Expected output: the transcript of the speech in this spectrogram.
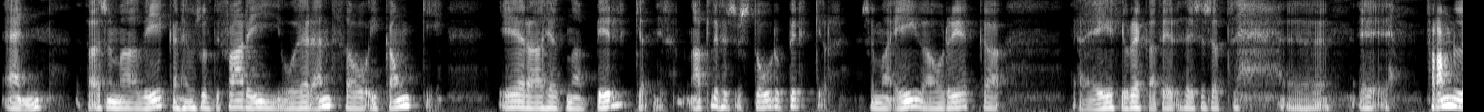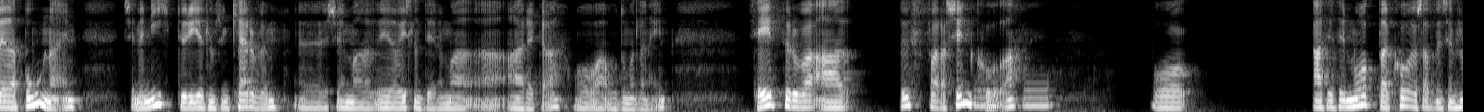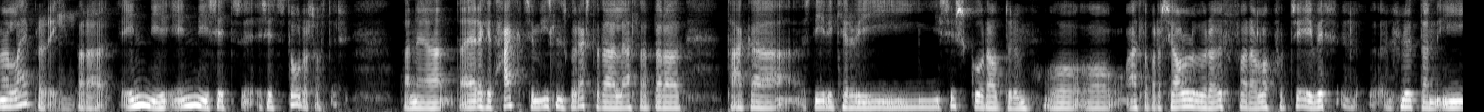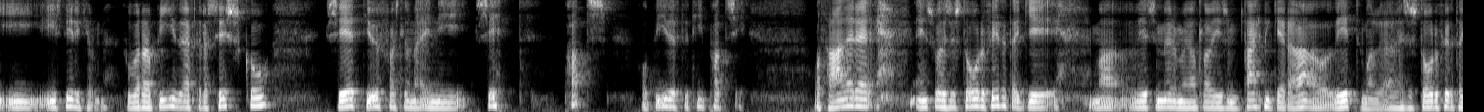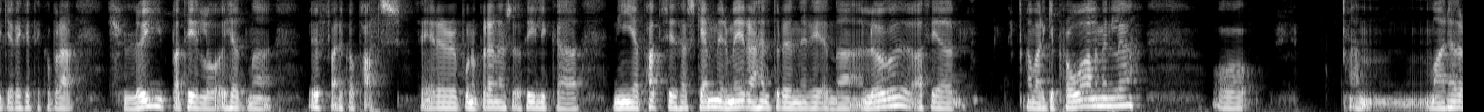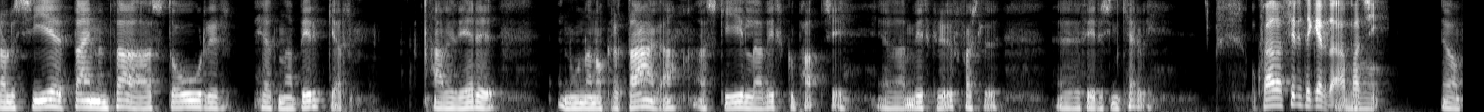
En það sem að vikan hefur svolítið farið í og er ennþá í gangi er að hérna byrgjarnir, allir þessi stóru byrgjar sem að eiga og reka ja, eiga ekki og reka þeir, þeir sem sagt e, e, framleiða búnaðin sem er nýttur í öllum sem kerfum e, sem að við á Íslandi erum að, að reka og út um allan heim þeir þurfa að uppfara sinnkóða og að því þeir nota kóðasafni sem svona library bara inn í, inn í sitt, sitt stóra softir þannig að það er ekkert hægt sem íslensku rekstaraðali alltaf bara að taka stýrikerfi í Cisco ráturum og, og alltaf bara sjálfur að uppfara Log4j hlutan í, í, í stýrikerfinu. Þú verður að býða eftir að Cisco setji uppfæsluna inn í sitt patch og býða eftir tí patchi og það er eins og þessi stóru fyrirtæki við sem erum allavega í þessum tækningera og vitum alveg að þessi stóru fyrirtæki er ekkert eitthvað bara hlaupa til og hérna uppfæra eitthvað pats. Þeir eru búin að brenna sig á því líka nýja patsið það skemmir meira heldur en er hérna löguð af því að það var ekki prófa almennilega. Og um, maður hefur alveg séð dæmum það að stórir hérna byrgjar hafi verið núna nokkra daga að skila virku patsi eða virkri uppfæslu uh, fyrir sín kerfi. Og hvaða er þetta? Apache? Já.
